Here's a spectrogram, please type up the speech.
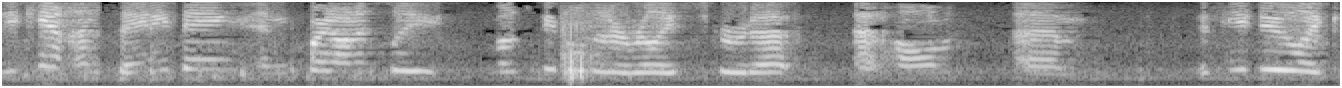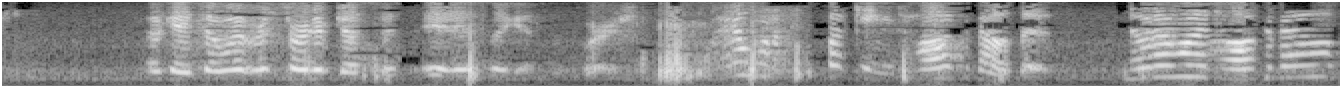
because you can't unsay anything. And quite honestly, most people that are really screwed up at home, um, if you do like, okay, so what restorative justice is, I guess is word. I don't want to fucking talk about this. You know what I want to talk about?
